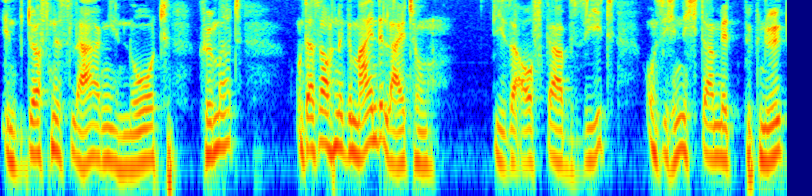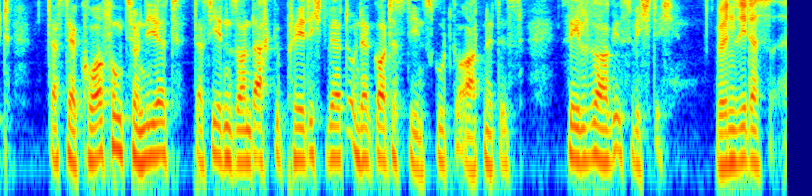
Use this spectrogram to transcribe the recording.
in Bedürfnislagen, in Not kümmert und dass auch eine Gemeindeleitung diese Aufgabe sieht und sich nicht damit begnügt, dass der Chor funktioniert, dass jeden Sonntag gepredigt wird und der Gottesdienst gut geordnet ist. Seelsorge ist wichtig. Würden Sie das äh,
